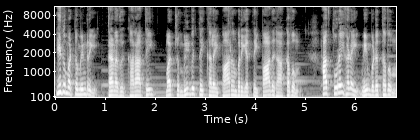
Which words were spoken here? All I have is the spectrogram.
இது மட்டுமின்றி தனது கராத்தே மற்றும் வில்வித்தை கலை பாரம்பரியத்தை பாதுகாக்கவும் அத்துறைகளை மேம்படுத்தவும்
